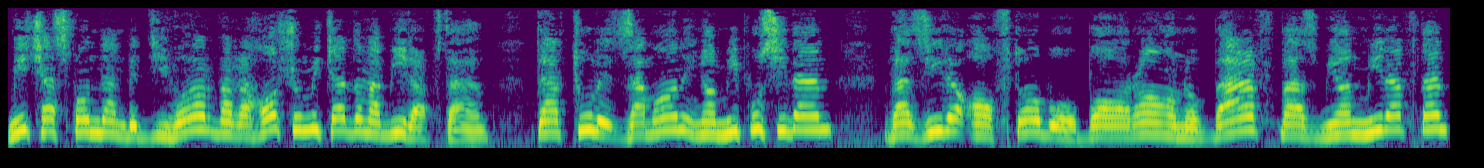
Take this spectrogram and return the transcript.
میچسباندن به دیوار و رهاشون می‌کردن و می‌رفتن. در طول زمان اینا میپوسیدن و زیر آفتاب و باران و برف و از میان می‌رفتن.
